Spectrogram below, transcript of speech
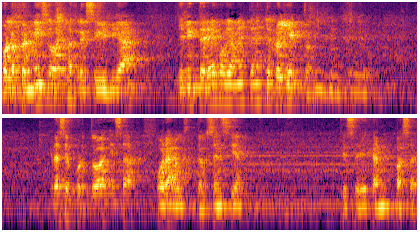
por los permisos, la flexibilidad y el interés, obviamente, en este proyecto. Eh, gracias por todas esas horas de ausencia que se dejan pasar.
